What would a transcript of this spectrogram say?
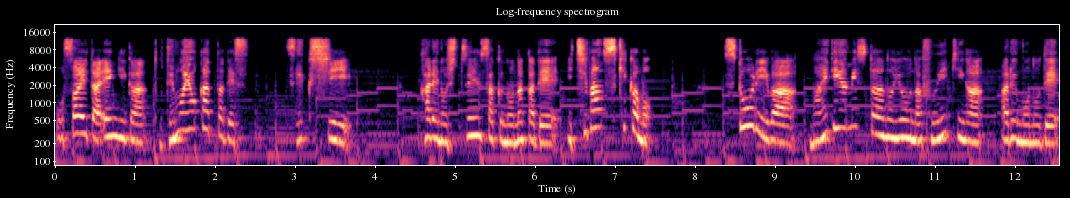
抑えた演技がとても良かったです。セクシー。彼の出演作の中で一番好きかも。ストーリーはマイディアミスターのような雰囲気があるもので、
